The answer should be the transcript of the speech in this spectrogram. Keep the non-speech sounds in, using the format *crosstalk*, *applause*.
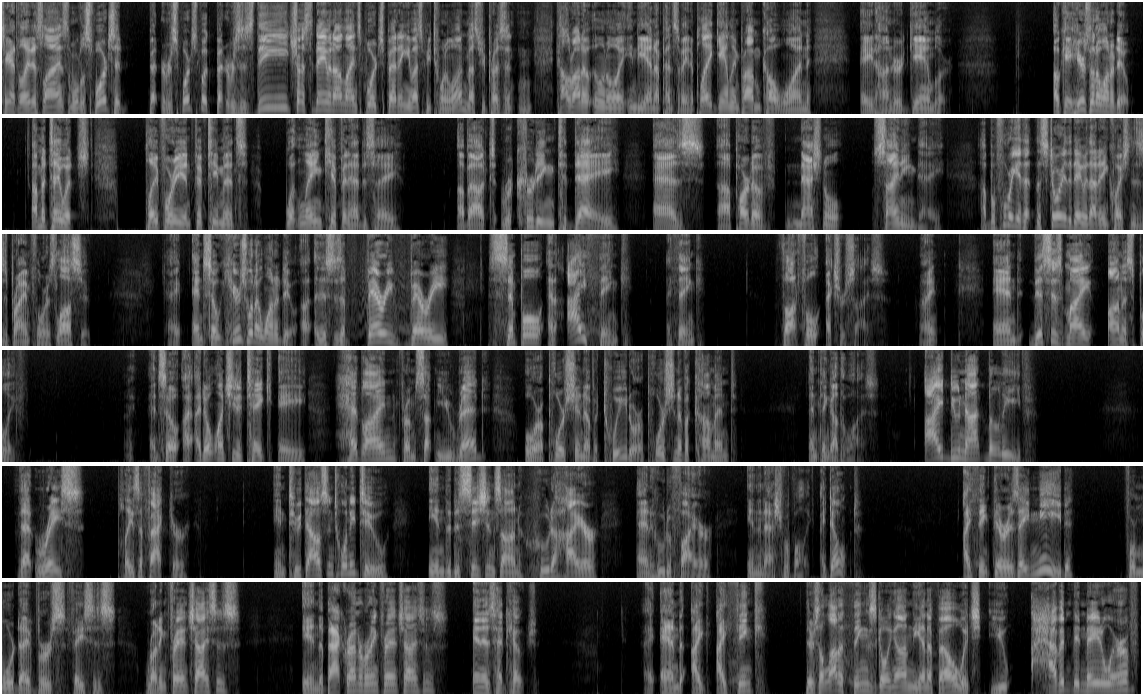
Check out the latest lines in the world of sports at Bet Rivers Sportsbook. Bet Rivers is the trusted name in online sports betting. You must be 21, must be present in Colorado, Illinois, Indiana, Pennsylvania. Play gambling problem, call 1 800 Gambler. Okay, here's what I want to do. I'm going to tell you what, play for you in 15 minutes, what Lane Kiffin had to say about recruiting today as uh, part of National Signing Day. Uh, before we get that, the story of the day, without any questions, is Brian Flores' lawsuit. Okay, and so here's what I want to do. Uh, this is a very, very simple and I think, I think, thoughtful exercise, right? And this is my honest belief. Right? And so I, I don't want you to take a headline from something you read or a portion of a tweet or a portion of a comment and think otherwise. I do not believe that race plays a factor in 2022 in the decisions on who to hire and who to fire in the National Football League. I don't. I think there is a need for more diverse faces running franchises, in the background of running franchises, and as head coach. And I, I think there's a lot of things going on in the NFL which you haven't been made aware of,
